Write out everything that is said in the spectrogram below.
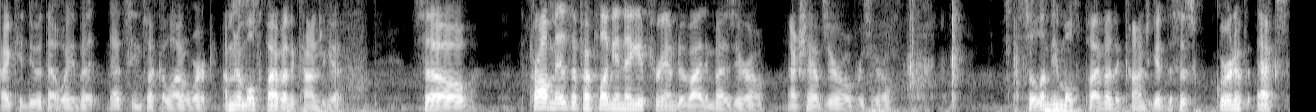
I could do it that way, but that seems like a lot of work. I'm going to multiply by the conjugate. So the problem is if I plug in negative 3, I'm dividing by 0. I actually have 0 over 0. So let me multiply by the conjugate. This is square root of x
